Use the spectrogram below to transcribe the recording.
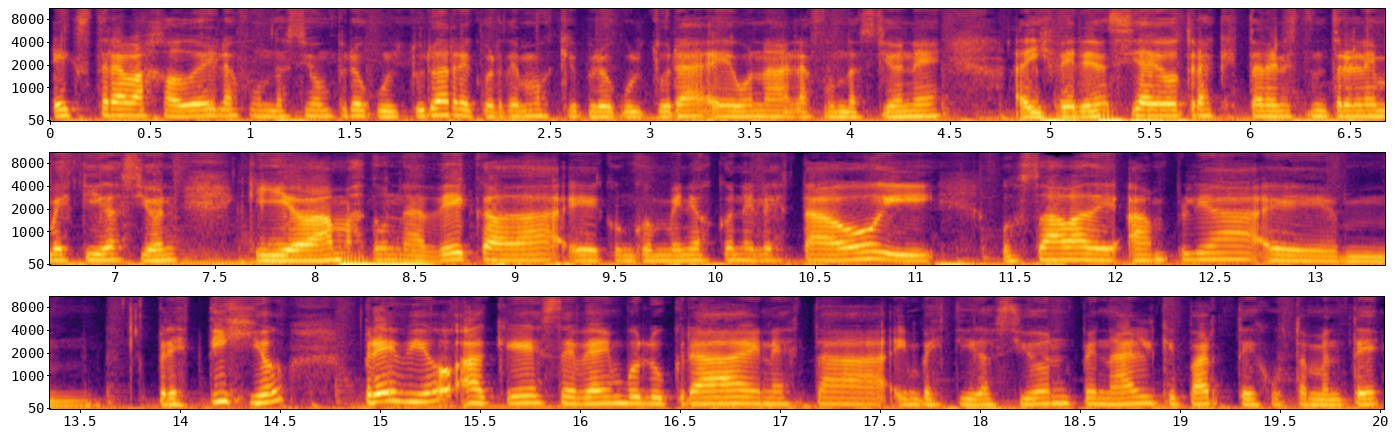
ex trabajadores de la Fundación Procultura. Recordemos que Procultura es una de las fundaciones, a diferencia de otras que están en el centro de la investigación, que llevaba más de una década eh, con convenios con el Estado y gozaba de amplia eh, prestigio previo a que se vea involucrada en esta investigación penal que parte justamente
